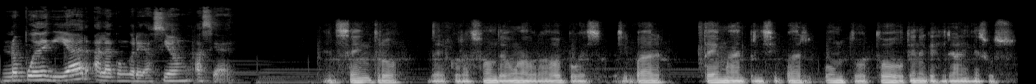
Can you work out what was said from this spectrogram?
no puede guiar a la congregación hacia él. El centro del corazón de un adorador, pues, el principal tema, el principal punto, todo tiene que girar en Jesús.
